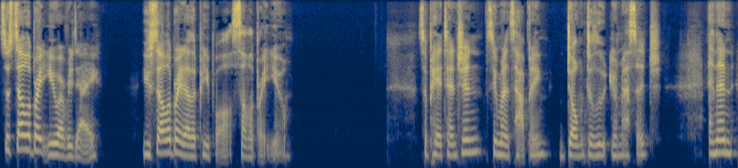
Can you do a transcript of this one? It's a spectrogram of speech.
So celebrate you every day. You celebrate other people, celebrate you. So pay attention, see when it's happening. Don't dilute your message. And then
